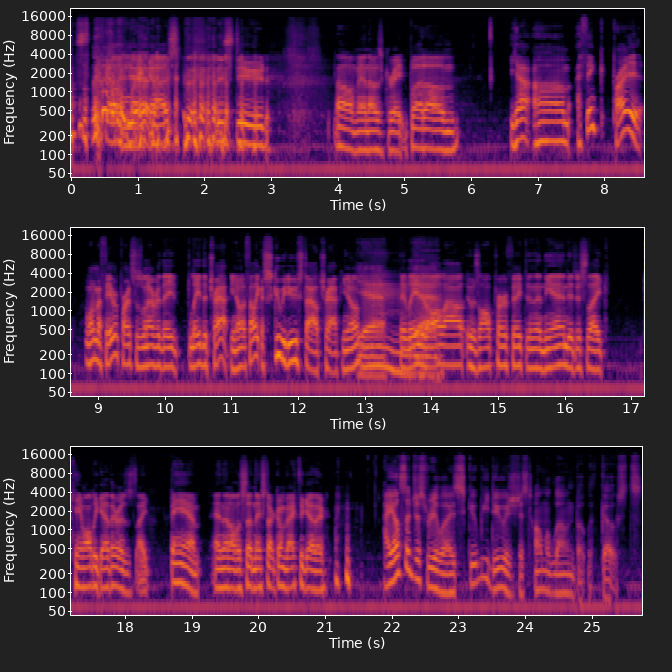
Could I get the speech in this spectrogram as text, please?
was like, oh my Yeah. gosh, this dude. Oh man, that was great. But um, yeah, um, I think probably one of my favorite parts was whenever they laid the trap. You know, it felt like a Scooby Doo style trap. You know, Yeah, they laid it all out. It was all perfect, and then in the end, it just like came all together. It was like bam, and then all of a sudden they start coming back together. I also just realized Scooby Doo is just Home Alone, but with ghosts.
